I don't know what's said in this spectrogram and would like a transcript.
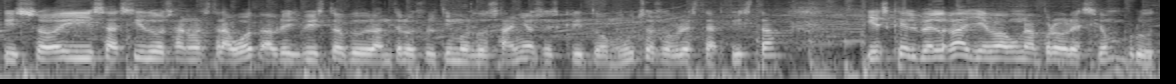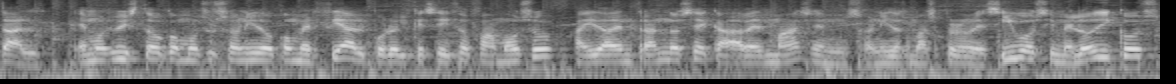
Si sois asiduos a nuestra web habréis visto que durante los últimos dos años he escrito mucho sobre este artista y es que el belga lleva una progresión brutal. Hemos visto cómo su sonido comercial por el que se hizo famoso ha ido adentrándose cada vez más en sonidos más progresivos y melódicos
